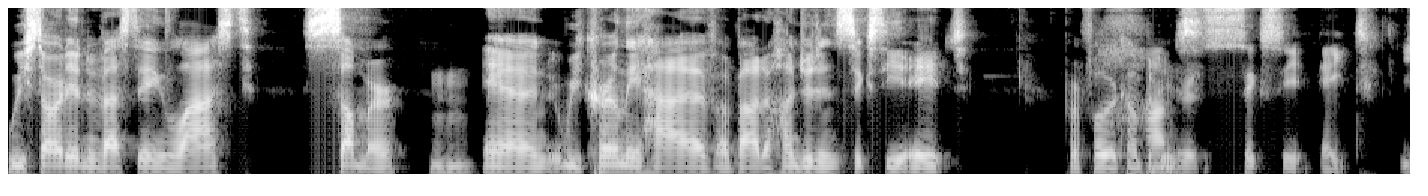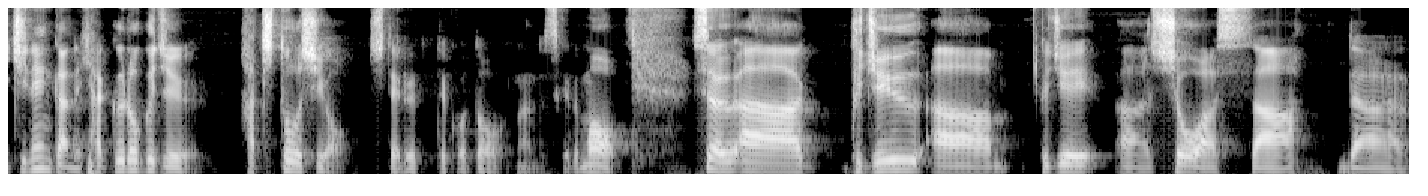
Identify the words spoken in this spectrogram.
we started investing last summer, Mhm. and we currently have about 168 portfolio companies. 168。1年間で168投資をしてるってことなんですけども。So, uh, could you, um, could you uh, show us uh, the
